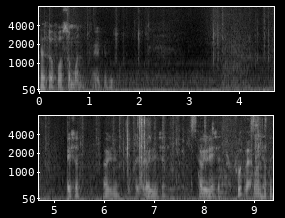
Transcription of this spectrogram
That's all for someone. I don't know who. Hey Seth, how are you doing? How are you doing Seth? How are you doing Hey. Seth? Who's that? Come on, help me.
